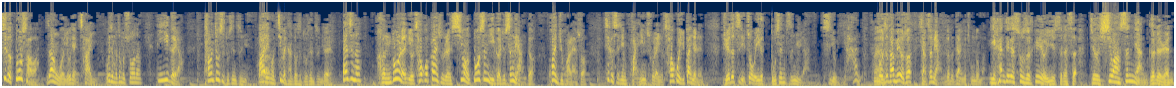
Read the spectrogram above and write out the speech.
这个多少啊，让我有点诧异。为什么这么说呢？第一个呀，他们都是独生子女，八零后基本上都是独生子女。对，但是呢，很多人有超过半数的人希望多生一个就生两个。换句话来说，这个事情反映出来，有超过一半的人觉得自己作为一个独生子女啊是有遗憾的，嗯否则他没有说想生两个的这样一个冲动嘛。你看这个数字更有意思的是，就希望生两个的人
